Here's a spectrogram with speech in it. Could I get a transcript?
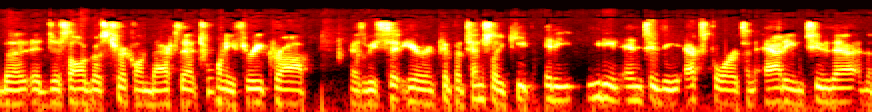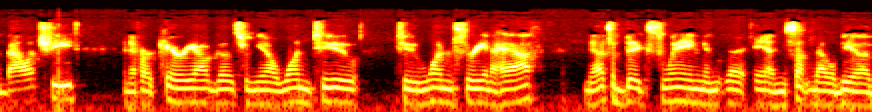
But it just all goes trickling back to that 23 crop as we sit here and could potentially keep eating into the exports and adding to that in the balance sheet. And if our carryout goes from, you know, one, two to one, three and a half, that's a big swing and and something that will be a,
